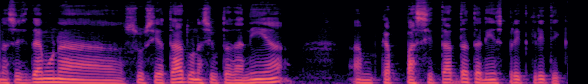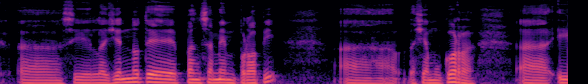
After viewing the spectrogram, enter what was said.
Necessitem una societat, una ciutadania amb capacitat de tenir esprit crític. Uh, si la gent no té pensament propi, Uh, deixem-ho córrer. Uh, I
